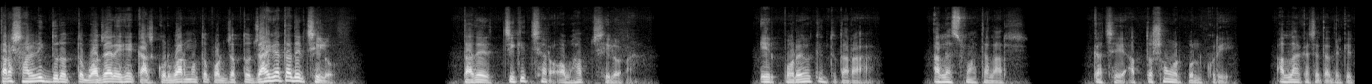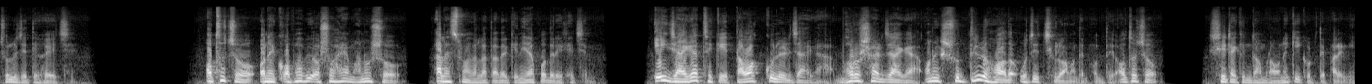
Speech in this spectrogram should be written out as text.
তারা শারীরিক দূরত্ব বজায় রেখে কাজ করবার মতো পর্যাপ্ত জায়গা তাদের ছিল। তাদের চিকিৎসার অভাব ছিল না। এরপরেও কিন্তু তারা আল্লাহ সুমাতালার কাছে আত্মসমর্পণ করে আল্লাহর কাছে তাদেরকে চলে যেতে হয়েছে। অথচ অনেক অভাবী, অসহায় মানুষও আল্লাহ সুমাতাল্লাহ তাদেরকে নিরাপদে রেখেছেন। এই জায়গা থেকে তাওয়াক্কুলের জায়গা, ভরসার জায়গা অনেক সুদৃঢ় হওয়া উচিত ছিল আমাদের মধ্যে, অথচ সেটা কিন্তু আমরা অনেকেই করতে পারিনি।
